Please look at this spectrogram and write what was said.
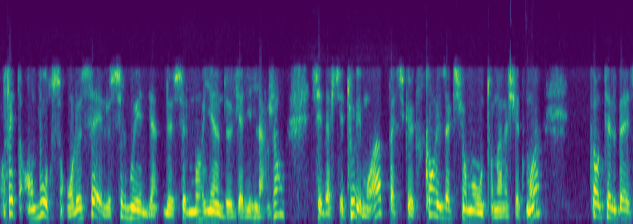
En fait, en bourse, on le sait, le seul moyen de, le seul moyen de gagner de l'argent, c'est d'acheter tous les mois, parce que quand les actions montent, on en achète moins. Quand elles baissent,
